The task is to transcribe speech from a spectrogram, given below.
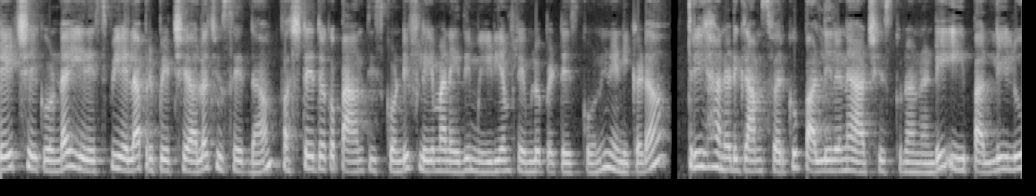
లేట్ చేయకుండా ఈ రెసిపీ ఎలా ప్రిపేర్ చేయాలో చూసేద్దాం. ఫస్ట్ అయితే ఒక పాన్ తీసుకోండి. ఫ్లేమ్ అనేది మీడియం ఫ్లేమ్లో పెట్టేసుకొని నేను ఇక్కడ త్రీ హండ్రెడ్ గ్రామ్స్ వరకు పల్లీలను యాడ్ చేసుకున్నానండి. ఈ పల్లీలు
